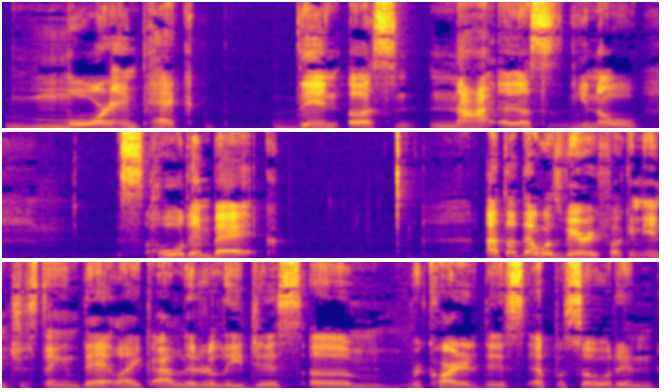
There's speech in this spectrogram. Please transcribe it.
more impact than us not us you know holding back. I thought that was very fucking interesting that like i literally just um recorded this episode and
